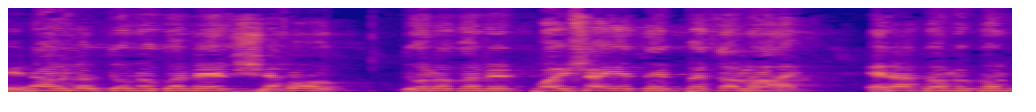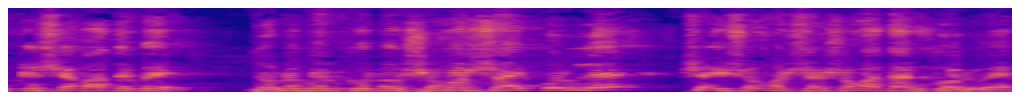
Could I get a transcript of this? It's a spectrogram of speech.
এরা হলো জনগণের সেবক। জনগণের পয়সায় এদের বেতন হয়। এরা জনগণকে সেবা দেবে। জনগণ কোনো সমস্যায় পড়লে সেই সমস্যার সমাধান করবে।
